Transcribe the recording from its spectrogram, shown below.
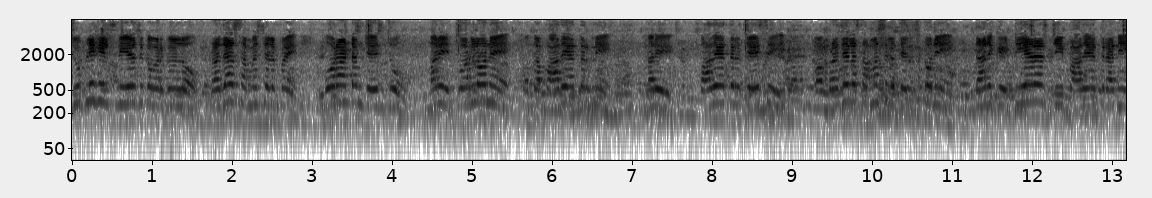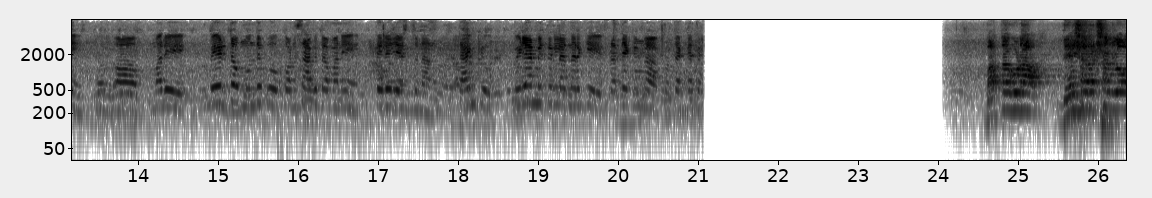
జూబ్లీ హిల్స్ నియోజకవర్గంలో ప్రజా సమస్యలపై పోరాటం చేస్తూ మరి త్వరలోనే ఒక పాదయాత్రని మరి పాదయాత్ర చేసి ప్రజల సమస్యలు తెలుసుకొని దానికి టిఆర్ఎస్ జీ పాదయాత్ర అని మరి పేరుతో ముందుకు కొనసాగుతామని తెలియజేస్తున్నాను. థ్యాంక్ యూ మీడియా మిత్రులందరికీ ప్రత్యేకంగా కృతజ్ఞతలు. భర్త కూడా దేశ రక్షణలో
